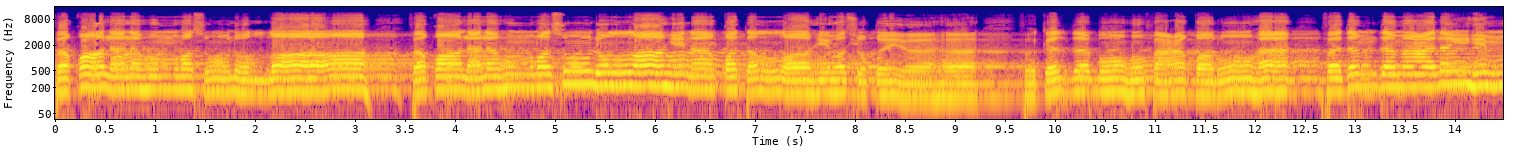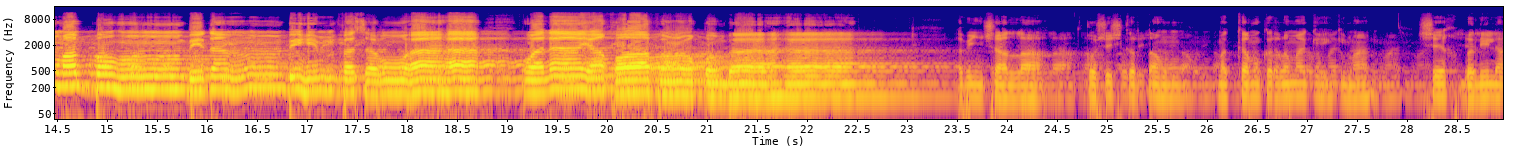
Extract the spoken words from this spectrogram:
فقال لهم رسول الله فقال لهم رسول الله ناقة الله وسقياها. فكذبوه فعقروها فدمدم عليهم ربهم بذنبهم فسواها ولا يخاف عقباها. اب إن شاء الله کوشش کرتا ہوں مکہ مکرمہ کے امام شیخ بلیلہ.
